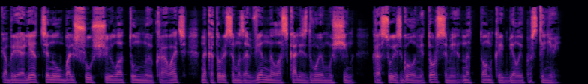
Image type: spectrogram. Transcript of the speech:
Кабриолет тянул большущую латунную кровать, на которой самозабвенно ласкались двое мужчин, красуясь голыми торсами над тонкой белой простыней.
